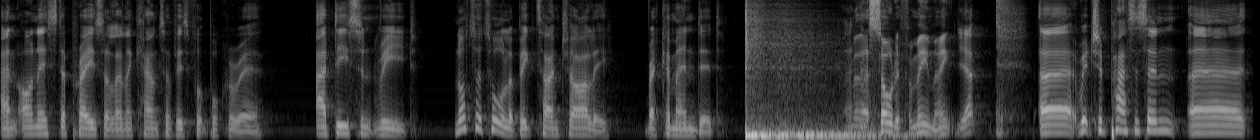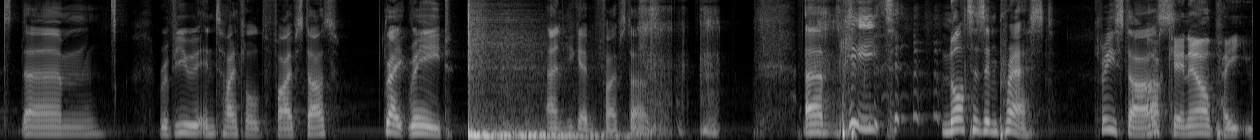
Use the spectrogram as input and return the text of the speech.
an honest appraisal and account of his football career, a decent read, not at all a big time Charlie, recommended. Well, that sold it for me, mate. Yep. Uh, Richard Patterson, uh, t- um, review entitled Five Stars. Great read. And he gave it five stars. uh, Pete, not as impressed. Three stars. Fucking hell, Pete. you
